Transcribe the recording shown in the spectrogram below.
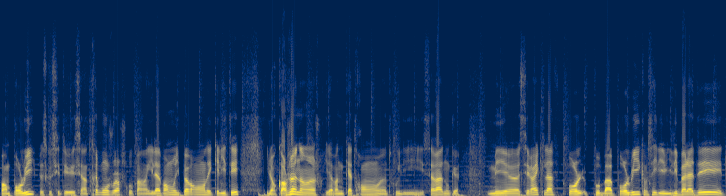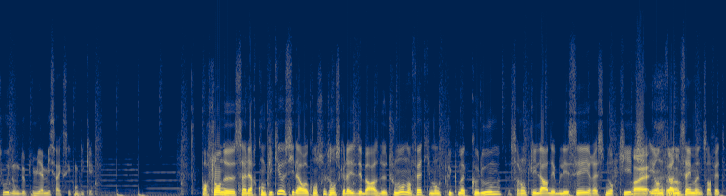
enfin, pour lui parce que c'était c'est un très bon joueur je trouve Enfin, il a vraiment il peut avoir vraiment des qualités il est encore jeune hein, je crois qu'il a 24 ans euh, tout il est ça va donc euh, mais euh, c'est vrai que là pour pour, bah, pour lui comme ça il est, il est baladé et tout et donc depuis Miami c'est vrai que c'est compliqué Portland, euh, ça a l'air compliqué aussi la reconstruction parce que là ils se débarrassent de tout le monde en fait. Il manque plus que McCollum, sachant que Lillard est blessé, il reste Nourkic Ouais, et Anthony. Simons en fait.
